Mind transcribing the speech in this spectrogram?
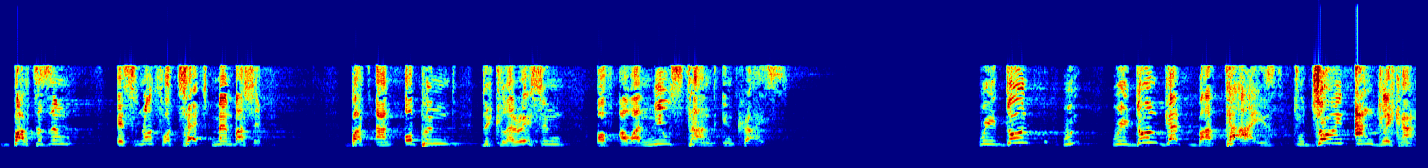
Baptism is not for church membership, but an open declaration of our new stand in Christ. We don't, we, we don't get baptized to join Anglican.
